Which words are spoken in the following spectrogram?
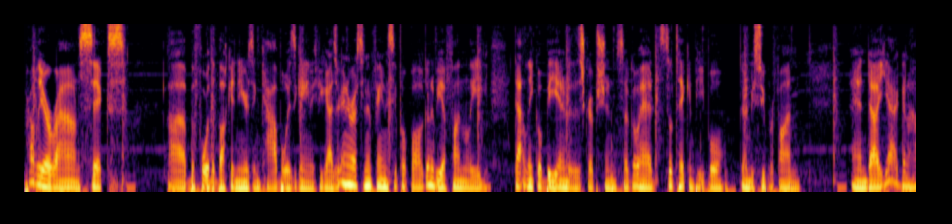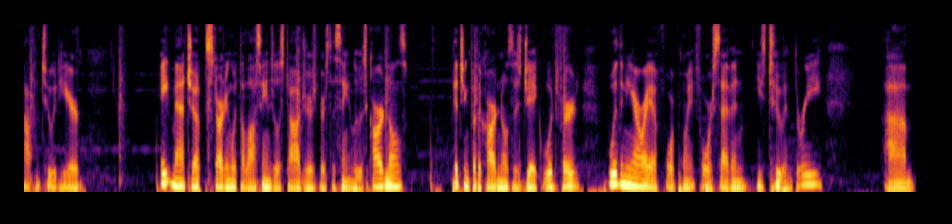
probably around six uh, before the Buccaneers and Cowboys game. If you guys are interested in fantasy football, going to be a fun league. That link will be in the description. So go ahead. Still taking people. Going to be super fun. And uh, yeah, going to hop into it here. Eight matchups, starting with the Los Angeles Dodgers versus the St. Louis Cardinals. Pitching for the Cardinals is Jake Woodford with an ERA of 4.47. He's 2 and 3. Um,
